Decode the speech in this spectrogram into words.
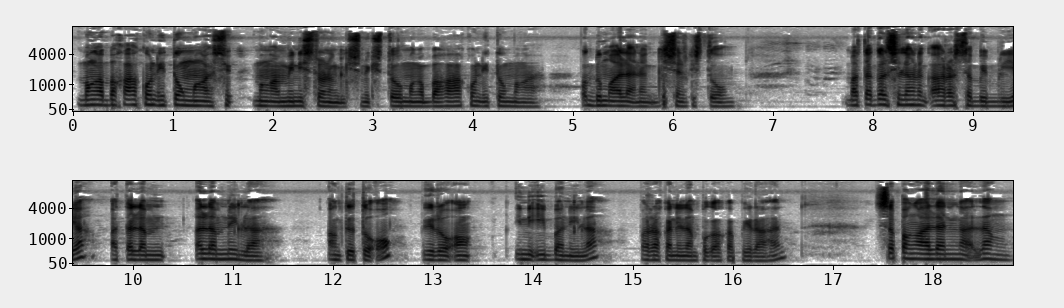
Mga bakakon itong mga mga ministro ng ni Cristo, mga bakakon itong mga pagdumala ng ni Cristo. Matagal silang nag-aral sa Biblia at alam alam nila ang totoo pero ang iniiba nila para kanilang pagkakapirahan. Sa pangalan nga lang,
